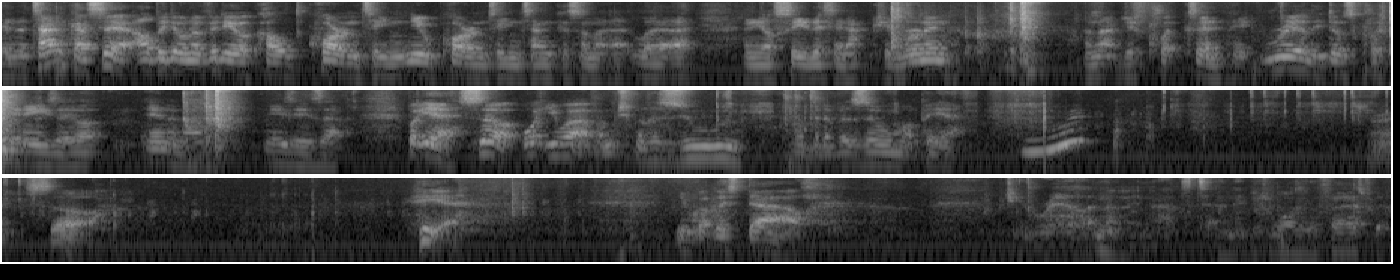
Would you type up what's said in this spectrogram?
in the tank. I say I'll be doing a video called quarantine, new quarantine tank or something later, and you'll see this in action running. And that just clicks in. It really does click in easy. Look, in and out. Easy as that. But yeah, so what you have, I'm just going to zoom, a bit of a zoom up here. Right, so here you've got this dial, which is real annoying. That's 10, it just was the first bit.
